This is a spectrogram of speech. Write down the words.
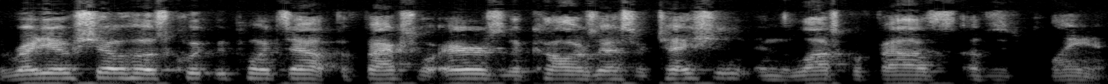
The radio show host quickly points out the factual errors in the caller's assertion and the logical fallacies of his plan.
